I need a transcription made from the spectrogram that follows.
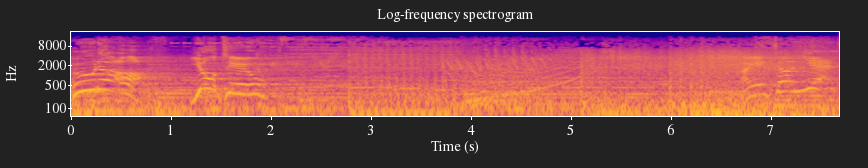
Huda off! You'll do! I ain't done yet!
